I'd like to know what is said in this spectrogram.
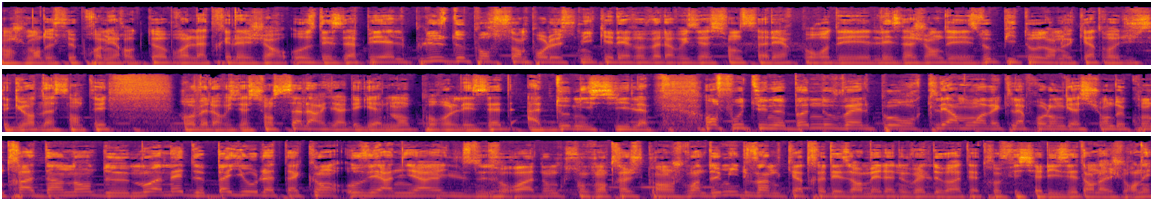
changements, de ce 1er octobre, la très légère hausse des APL, plus 2% pour le SMIC et les revalorisations de salaire pour les agents des hôpitaux dans le cadre du Ségur de la Santé. Revalorisation salariale également pour les aides à domicile. En foot, une bonne nouvelle pour Clermont avec la prolongation de contrat d'un an de Mohamed Bayo, l'attaquant auvergnat. Il aura donc son contrat jusqu'en juin 2024 désormais la nouvelle devrait être officialisée dans la journée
